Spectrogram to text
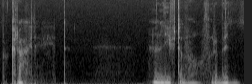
bekrachtigt en liefdevol verbindt.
